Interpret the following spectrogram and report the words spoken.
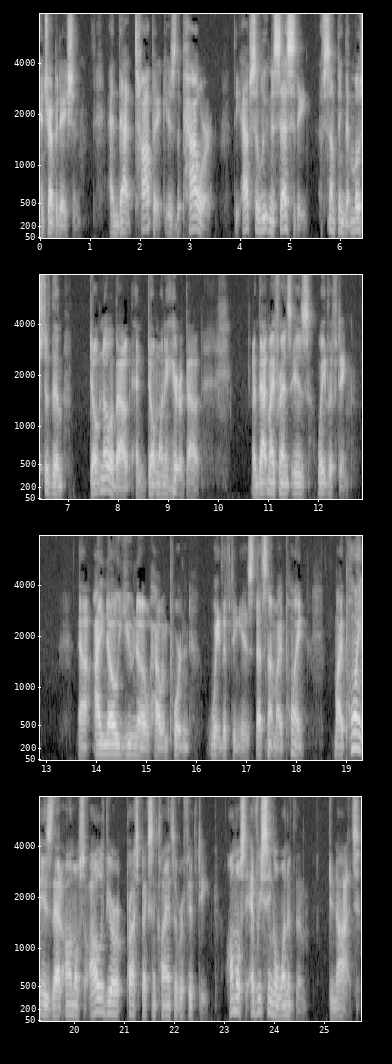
and trepidation. And that topic is the power, the absolute necessity of something that most of them don't know about and don't want to hear about. And that, my friends, is weightlifting. Now, I know you know how important weightlifting is. That's not my point. My point is that almost all of your prospects and clients over 50, almost every single one of them, do not.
